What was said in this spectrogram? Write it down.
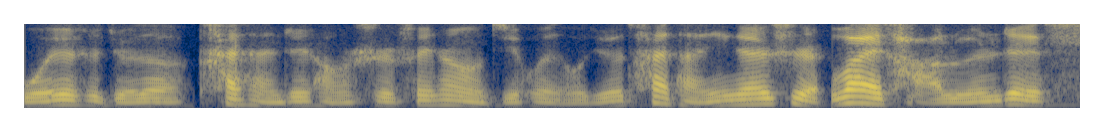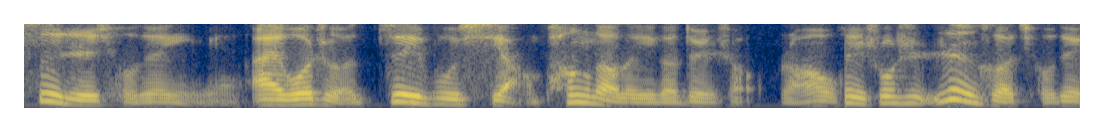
我也是觉得泰坦这场是非常有机会的。我觉得泰坦应该是外卡轮这四支球队里面，爱国者最不想碰到的一个对手，然后可以说是任何球队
